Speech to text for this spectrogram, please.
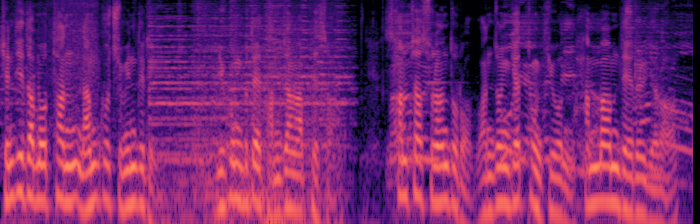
견디다 못한 남구 주민들이 미군 부대 담장 앞에서 3차 순환도로 완전 개통 기원 한마음 대회를 열어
